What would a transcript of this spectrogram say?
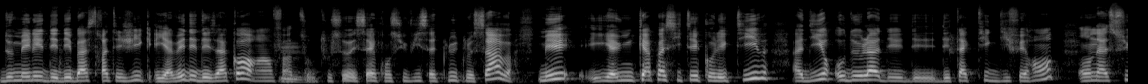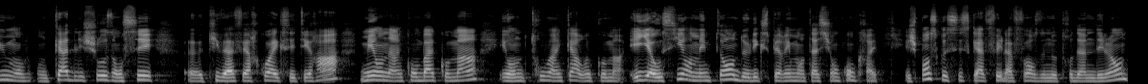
de mêler des débats stratégiques. Et il y avait des désaccords, hein, enfin, Mm. tous- tous ceux et celles qui ont suivi cette lutte le savent, mais il y a une capacité collective à dire, au-delà des, des- des tactiques différentes, on assume, on, on cadre les choses, on sait euh, qui va faire quoi, etc. Mais on a un combat commun et on trouve un cadre commun. Et il y a aussi en même temps de l'expérimentation concrète. Et je pense que c'est ce qu'a fait la force de Notre-Dame-des-Landes.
